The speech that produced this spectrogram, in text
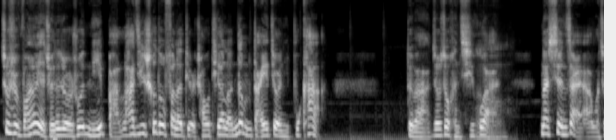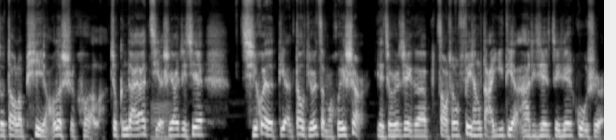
就是网友也觉得，就是说你把垃圾车都翻了底儿朝天了，那么大一地儿你不看，对吧？就就很奇怪。那现在啊，我就到了辟谣的时刻了，就跟大家解释一下这些奇怪的点到底是怎么回事儿，也就是这个造成非常大疑点啊，这些这些故事。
